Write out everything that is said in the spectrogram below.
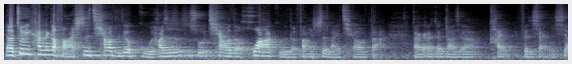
那注意看那个法师敲的这个鼓，他是说敲的花鼓的方式来敲打。来跟大家看分享一下。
